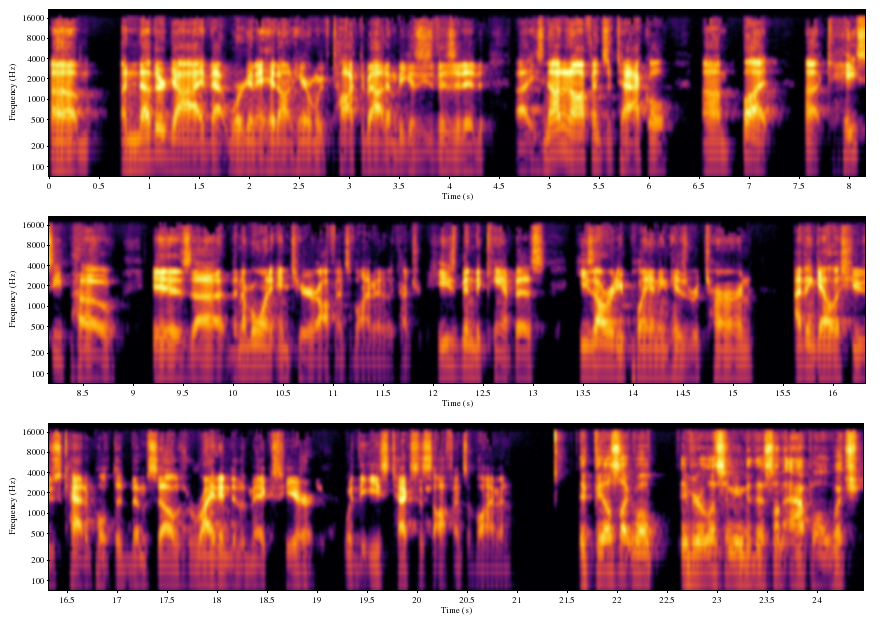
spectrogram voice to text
Um, another guy that we're going to hit on here, and we've talked about him because he's visited. Uh, he's not an offensive tackle, um, but uh, Casey Poe is uh, the number one interior offensive lineman in the country. He's been to campus. He's already planning his return. I think LSU's catapulted themselves right into the mix here with the East Texas offensive lineman. It feels like, well, if you're listening to this on Apple, which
